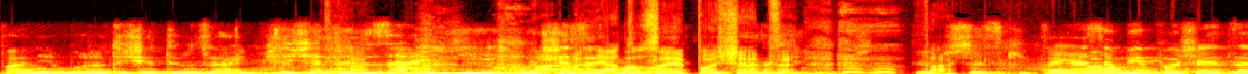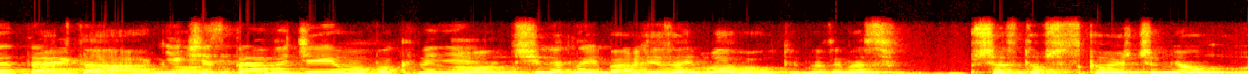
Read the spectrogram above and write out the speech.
Panie, może ty się tym zajmij. Ty się tym zajmij? A, ja tu sobie posiedzę. Tak. Wszystkim. A ja sobie posiedzę, tak? tak, tak Niech on, się sprawy dzieją obok mnie. On się jak najbardziej zajmował tym. Natomiast przez to wszystko jeszcze miał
